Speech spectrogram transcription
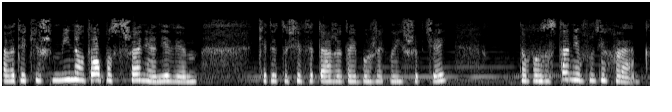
Nawet jak już miną to obostrzenia, nie wiem, kiedy to się wydarzy, daj Boże, jak najszybciej, to pozostanie w ludziach lęk.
